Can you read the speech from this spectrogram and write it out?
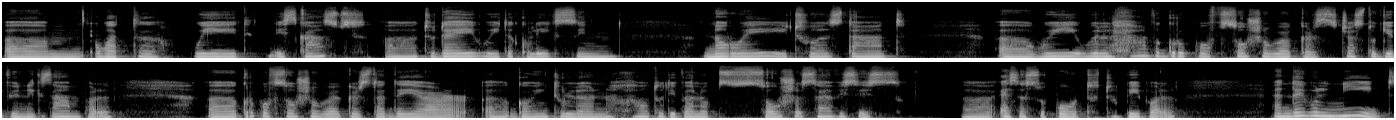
um, what uh, we discussed uh, today with the colleagues in Norway, it was that uh, we will have a group of social workers, just to give you an example, a group of social workers that they are uh, going to learn how to develop social services uh, as a support to people. And they will need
